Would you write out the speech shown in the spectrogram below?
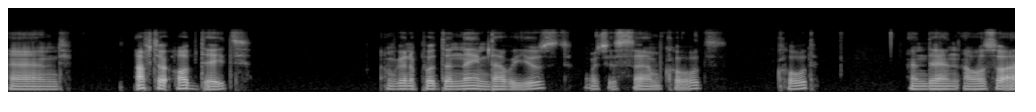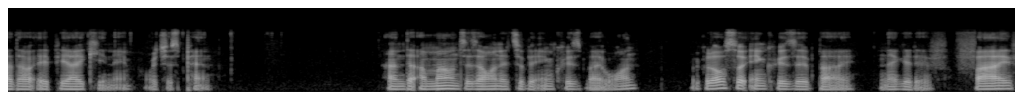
And after update, I'm going to put the name that we used, which is Sam codes, code. And then I'll also add our API key name, which is pen. And the amount is I want it to be increased by one. We could also increase it by negative five,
